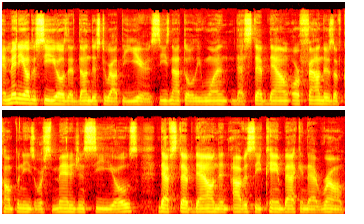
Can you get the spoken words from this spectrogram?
And many other CEOs have done this throughout the years. He's not the only one that stepped down, or founders of companies or managing CEOs that have stepped down and obviously came back in that realm.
